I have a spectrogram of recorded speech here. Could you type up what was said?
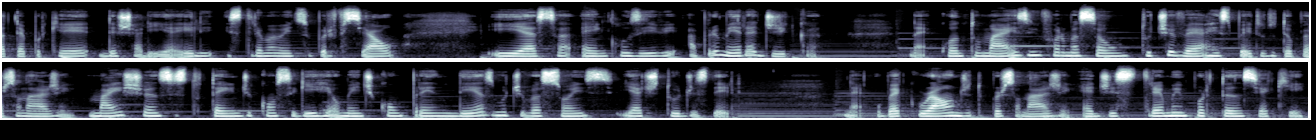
até porque deixaria ele extremamente superficial. E essa é inclusive a primeira dica. Né? Quanto mais informação tu tiver a respeito do teu personagem, mais chances tu tem de conseguir realmente compreender as motivações e atitudes dele. Né? O background do personagem é de extrema importância aqui,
